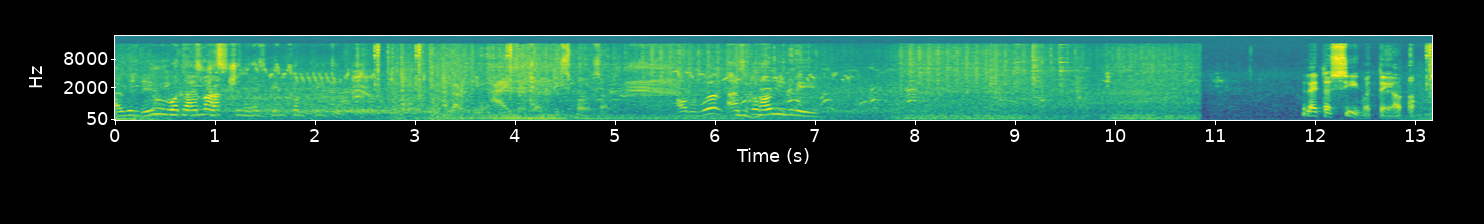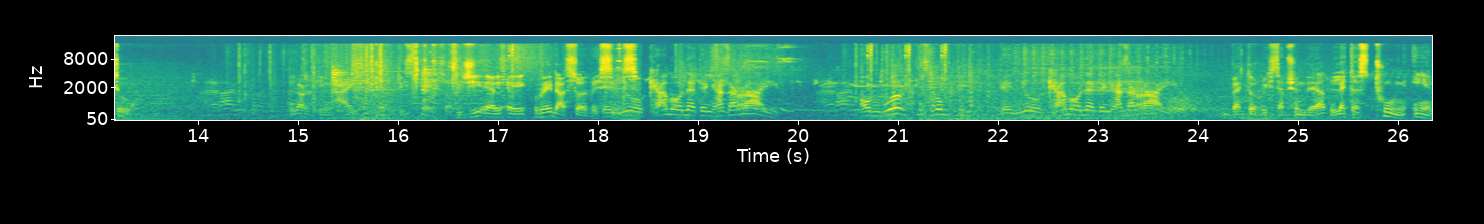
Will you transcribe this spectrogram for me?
will do what I must. construction has been completed. Lurking hides at your disposal. Our work I'm is hungry. Let us see what they are up to. Lurking hides at your disposal. GLA radar The services. new camo netting has arrived. Our work is complete. The new camo netting has arrived. Better reception there. Let us tune in.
